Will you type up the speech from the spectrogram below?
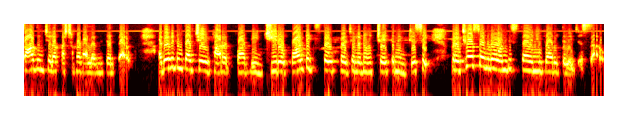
సాధించేలా కష్టపడాలని తెలిపారు. అదేవిధంగా జై భారత్ పార్టీ జీరో పాలిటిక్స్తో ప్రజలను చైతన్యం చేసి ప్రజాసేవలు అందిస్తాయని వారు తెలియజేశారు.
